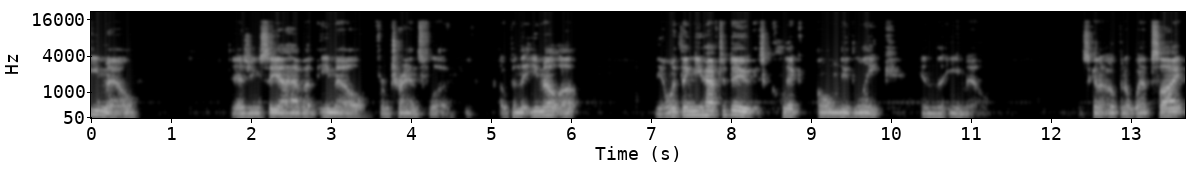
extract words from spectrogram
email. As you can see, I have an email from TRANSFLO. Open the email up. The only thing you have to do is click on the link in the email. It's going to open a website.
